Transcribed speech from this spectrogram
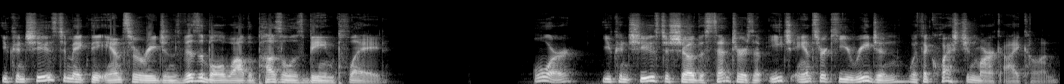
You can choose to make the answer regions visible while the puzzle is being played. Or you can choose to show the centers of each answer key region with a question mark icon.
